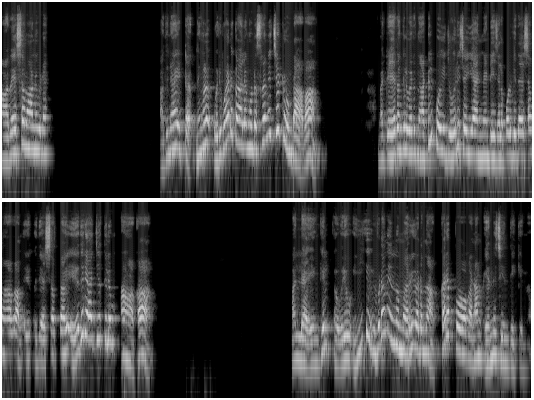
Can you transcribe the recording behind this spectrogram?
ആവേശമാണ് ഇവിടെ. അതിനായിട്ട് നിങ്ങൾ ഒരുപാട് കാലം കൊണ്ട് ശ്രമിച്ചിട്ടുണ്ടാവാം. മറ്റേതെങ്കിലും ഒരു നാട്ടിൽ പോയി ജോലി ചെയ്യാൻ വേണ്ടി ചിലപ്പോൾ വിദേശമാകാം. വിദേശത്ത് ഏത് രാജ്യത്തിലും ആകാം. അല്ല എങ്കിൽ ഒരു ഈ ഇവിടെ നിന്നും മറികടന്ന് അക്കരെ പോകണം എന്ന് ചിന്തിക്കുന്നു.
